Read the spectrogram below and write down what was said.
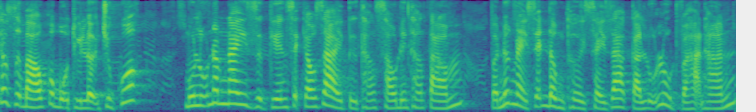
Theo dự báo của Bộ Thủy lợi Trung Quốc, mùa lũ năm nay dự kiến sẽ kéo dài từ tháng 6 đến tháng 8 và nước này sẽ đồng thời xảy ra cả lũ lụt và hạn hán,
